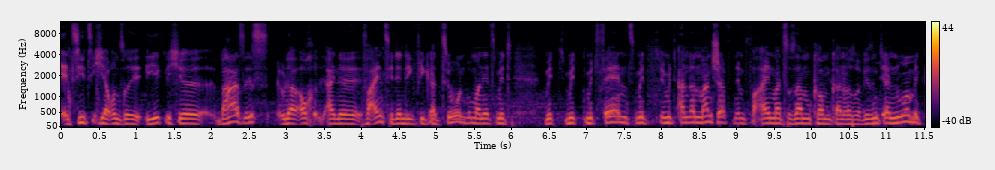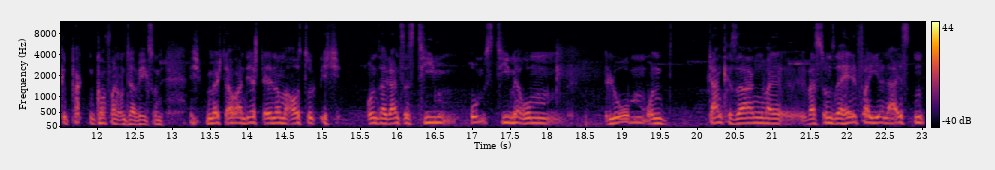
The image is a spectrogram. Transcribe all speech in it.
entzieht sich ja unsere jegliche Basis oder auch eine Vereinsidentifikation, wo man jetzt mit, mit, mit, mit Fans, mit, mit anderen Mannschaften im Verein mal zusammenkommen kann. Also wir sind ja nur mit gepackten Koffern unterwegs und ich möchte auch an der Stelle nochmal ausdrücklich unser ganzes Team ums Team herum loben und Danke sagen, weil was unsere Helfer hier leisten,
